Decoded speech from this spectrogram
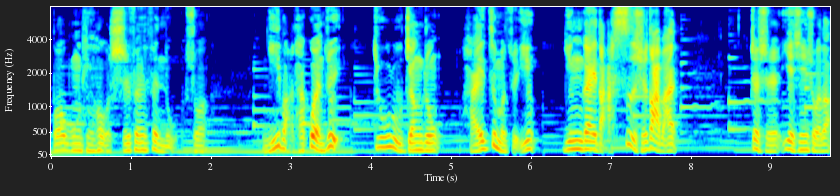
包公听后十分愤怒，说：“你把他灌醉，丢入江中，还这么嘴硬，应该打四十大板。”这时叶心说道：“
